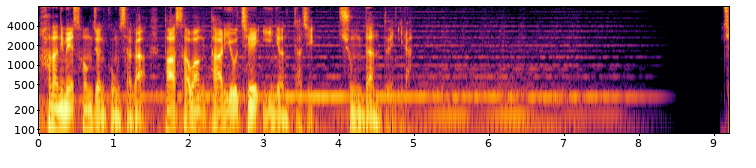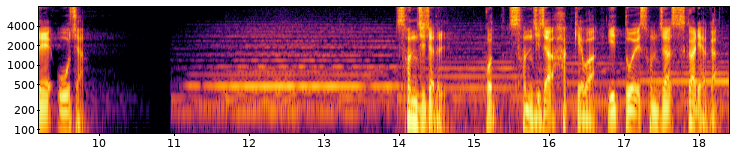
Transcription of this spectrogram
하나님의 성전 공사가 바사왕 다리오 제 2년까지 중단되니라. 제 5장 선지자들 곧 선지자 학계와 이또의 손자 스가랴가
